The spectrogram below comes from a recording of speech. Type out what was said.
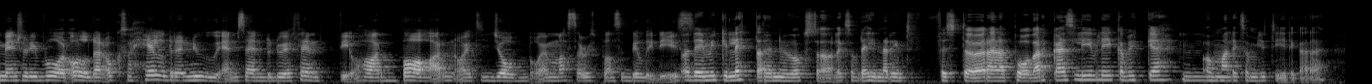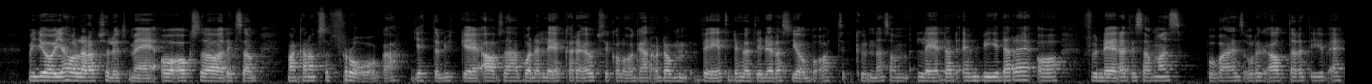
människor i vår ålder också hellre nu än sen då du är 50 och har barn och ett jobb och en massa responsibilities. Och det är mycket lättare nu också, liksom, det hinner inte förstöra eller påverka ens liv lika mycket Mm. om man liksom ju tidigare. Men jo, jag håller absolut med och också liksom, man kan också fråga jättemycket av så här både läkare och psykologer och de vet, det hör till deras jobb att kunna som leda en vidare och fundera tillsammans på vad ens olika alternativ är.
